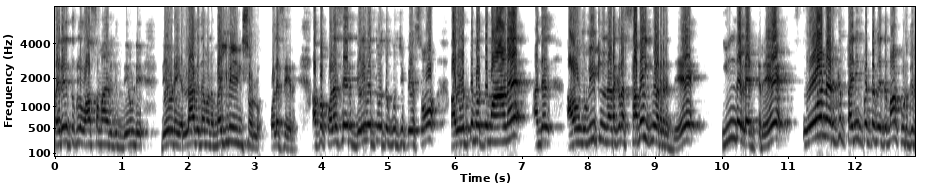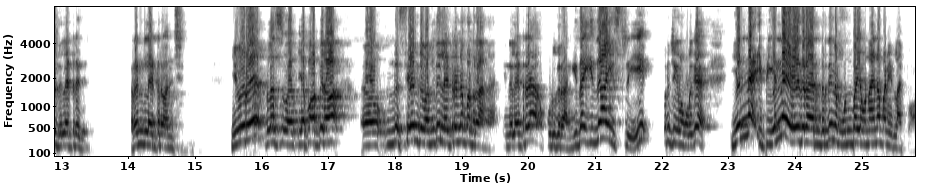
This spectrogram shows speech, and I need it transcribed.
சரீரத்துக்குள்ள வாசமா இருக்கு தேவனுடைய தேவனுடைய எல்லா விதமான மகிமைன்னு சொல்லும் கொலை செய்யற அப்ப கொலை தெய்வத்துவத்தை குறிச்சு பேசும். அது ஒட்டுமொத்தமான அந்த அவங்க வீட்டுல நடக்கிற சபைக்கு வர்றது இந்த லெட்டரு ஓனருக்கு தனிப்பட்ட விதமா கொடுக்கறது லெட்டர் இது. ரெண்டு லெட்டர் வந்துச்சு. இவரு பிளஸ் எப்பாப்பிரா அஹ், இந்த சேர்ந்து வந்து லெட்டர் என்ன பண்றாங்க? இந்த லெட்டரை கொடுக்குறாங்க. இதான் இதுதான் ஹிஸ்டரி புரிஞ்சுக்கலாம் உங்களுக்கு? என்ன இப்ப என்ன எழுதுறாருன்றது நம்ம முன்பை ஒன்னா என்ன பண்ணிடலாம் இப்போ?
